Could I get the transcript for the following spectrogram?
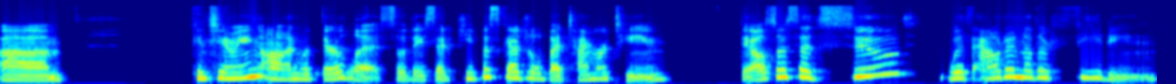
Um, continuing on with their list. So they said keep a scheduled bedtime routine. They also said soothe without another feeding.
